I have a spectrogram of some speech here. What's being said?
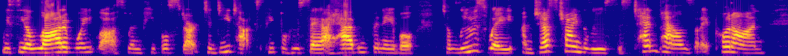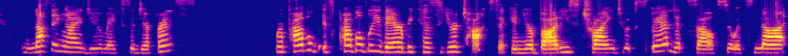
We see a lot of weight loss when people start to detox. People who say, I haven't been able to lose weight. I'm just trying to lose this 10 pounds that I put on. Nothing I do makes a difference. We're probably it's probably there because you're toxic and your body's trying to expand itself so it's not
